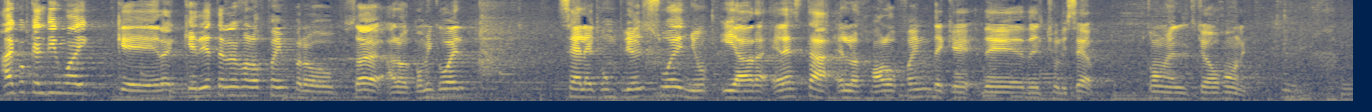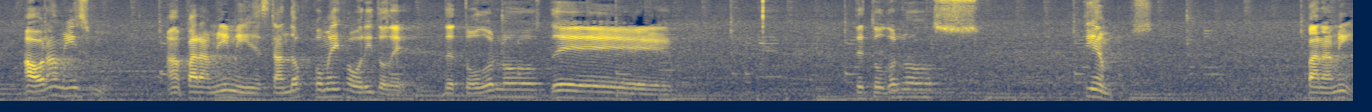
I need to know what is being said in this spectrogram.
algo que él dijo ahí, que era- quería estar en el Hall of Fame, pero ¿sabes? a lo cómico él, se le cumplió el sueño y ahora él está en los Hall of Fame de que, de, del Choliseo, con el que ojones. Sí. Ahora mismo, ah, para mí, mi stand-up comedy favorito de, de todos los de. de todos los tiempos, para mí,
